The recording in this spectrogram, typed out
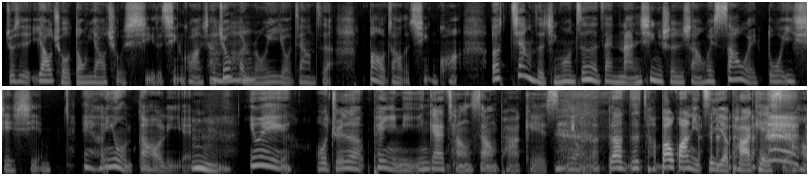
就是要求东要求西的情况下，就很容易有这样子暴躁的情况。而这样子的情况，真的在男性身上会稍微多一些些。哎，很有道理哎，嗯，因为。我觉得佩颖，你应该常上 podcast，因为不知道这包括你自己的 podcast 哈，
